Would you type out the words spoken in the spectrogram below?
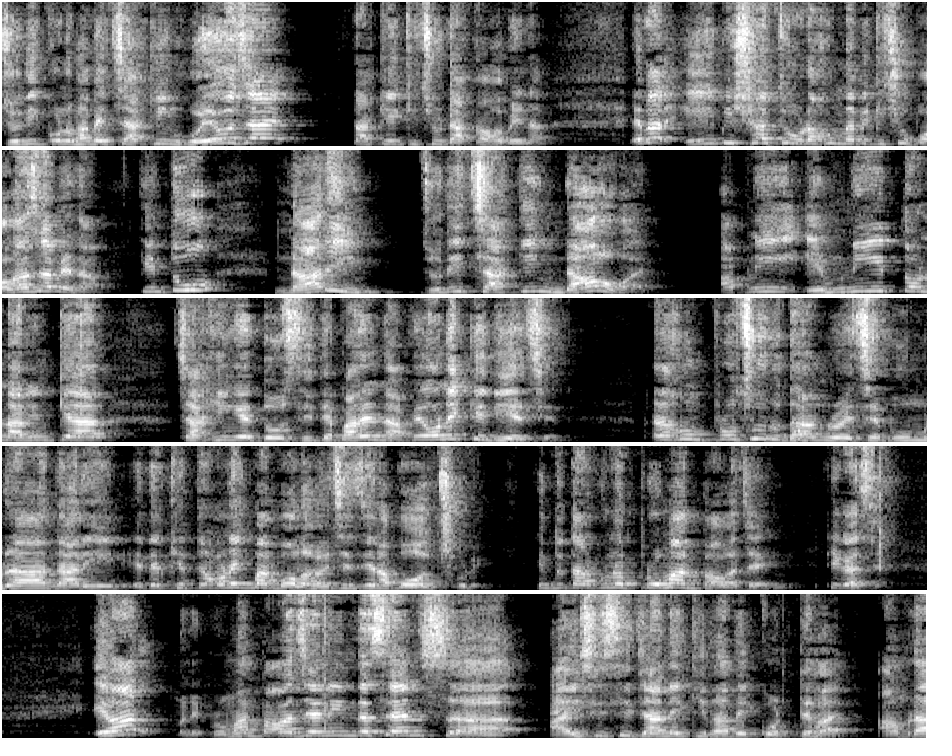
যদি কোনোভাবে চাকিং হয়েও যায়, তাকে কিছু ডাকা হবে না। এবার এই বিষয়ে তো ওরকমভাবে কিছু বলা যাবে না। কিন্তু নারিন যদি চাকিং নাও হয়, আপনি এমনি তো নারিনকে আর চাকিংয়ের দোষ দিতে পারেন না। আপনি অনেককে দিয়েছেন। এরকম প্রচুর উদাহরণ রয়েছে বুমরা, নারিন। এদের ক্ষেত্রে অনেকবার বলা হয়েছে যে এরা বল ছোড়ে। কিন্তু তার কোনো প্রমাণ পাওয়া যায়নি। ঠিক আছে? এবার মানে প্রমাণ পাওয়া যায়নি ইন দ্য সেন্স আইসিসি জানে কীভাবে করতে হয়। আমরা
